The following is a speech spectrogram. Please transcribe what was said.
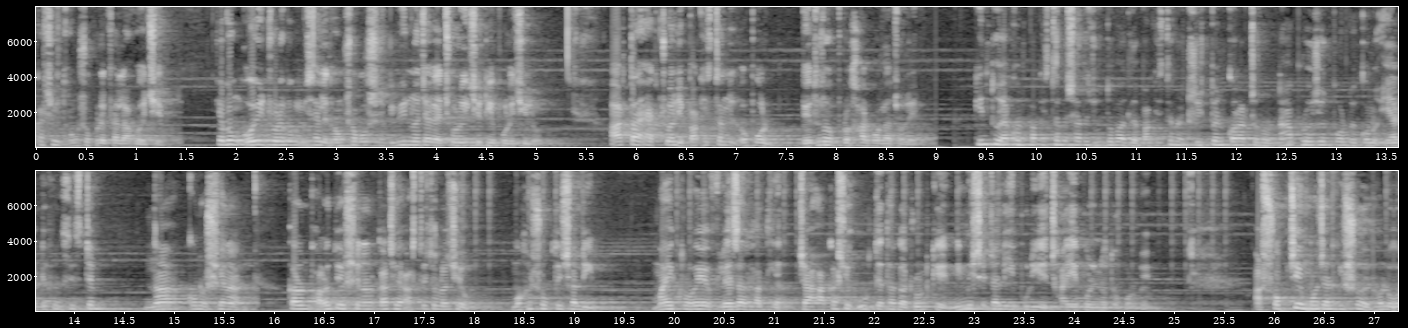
আকাশেই ধ্বংস করে ফেলা হয়েছে। এবং ওই ড্রোন এবং মিসাইলে ধ্বংসাবশেষ বিভিন্ন জায়গায় ছড়িয়ে ছিটিয়ে পড়েছিল। আর তা অ্যাকচুয়ালি পাকিস্তানের ওপর বেধরক প্রহার বলা চলে। কিন্তু এখন পাকিস্তানের সাথে যুদ্ধ বাঁধলে পাকিস্তানের ট্রিটমেন্ট করার জন্য না প্রয়োজন পড়বে কোনো এয়ার ডিফেন্স সিস্টেম না কোনো সেনার কারণ ভারতীয় সেনার কাছে আসতে চলেছেও মহাশক্তিশালী মাইক্রোওয়েভ লেজার হাতিয়ার, যা আকাশে উড়তে থাকা ড্রোনকে নিমিষে জ্বালিয়ে পুড়িয়ে ছাইয়ে পরিণত করবে। আর সবচেয়ে মজার বিষয় হলো,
